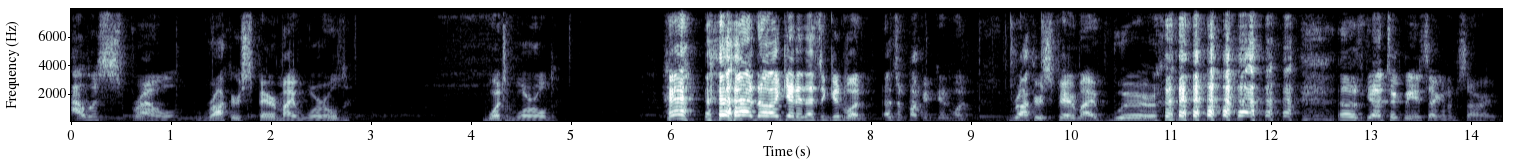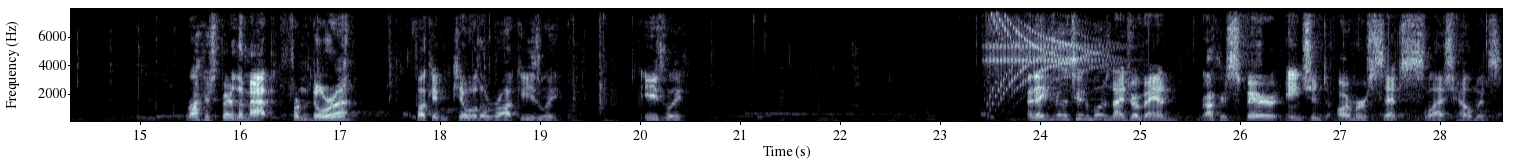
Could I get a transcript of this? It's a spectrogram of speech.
Alice Sproul, Rock or Spare My World? What world? no, I get it. That's a good one. That's a fucking good one. Rocker spare my world. that was good. It took me a second. I'm sorry. Rocker spare the map. From Dora? Fucking kill with a rock easily. Easily. And thank you for the two doubloons, Nitro Van. Rocker spare ancient armor sets slash helmets.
